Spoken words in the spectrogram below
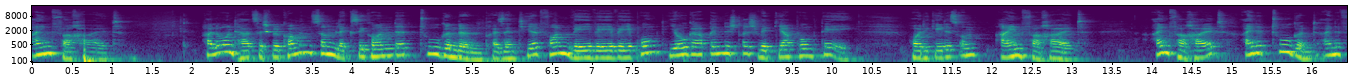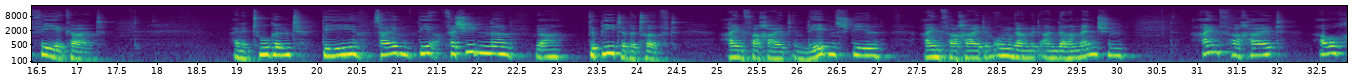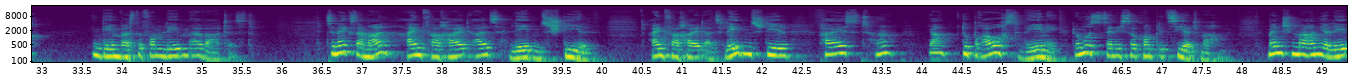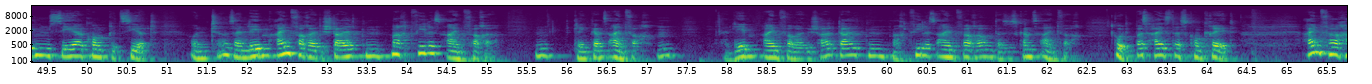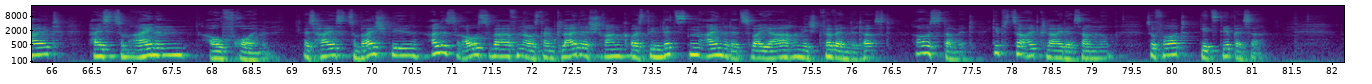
Einfachheit. Hallo und herzlich willkommen zum Lexikon der Tugenden, präsentiert von www.yoga-vidya.de. Heute geht es um Einfachheit. Einfachheit, eine Tugend, eine Fähigkeit. Eine Tugend, die zeigen, die verschiedene ja, Gebiete betrifft. Einfachheit im Lebensstil, Einfachheit im Umgang mit anderen Menschen, Einfachheit auch in dem, was du vom Leben erwartest. Zunächst einmal Einfachheit als Lebensstil. Einfachheit als Lebensstil heißt, hm, ja, du brauchst wenig, du musst es ja nicht so kompliziert machen. Menschen machen ihr Leben sehr kompliziert und hm, sein Leben einfacher gestalten macht vieles einfacher. Hm, klingt ganz einfach. Dein Leben einfacher gestalten, macht vieles einfacher und das ist ganz einfach. Gut, was heißt das konkret? Einfachheit heißt zum einen aufräumen. Es heißt zum Beispiel alles rauswerfen aus deinem Kleiderschrank, was du in den letzten ein oder zwei Jahren nicht verwendet hast. Raus damit. Gib's zur Altkleidersammlung. Sofort geht's dir besser.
